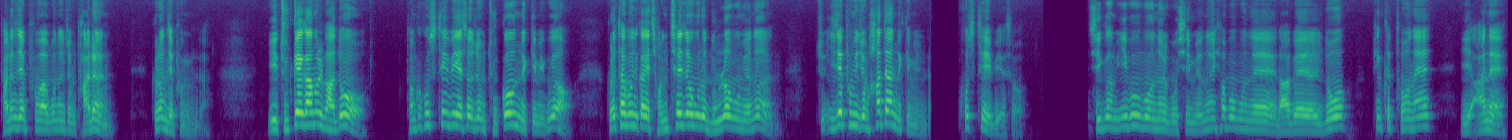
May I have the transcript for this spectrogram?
다른 제품하고는 좀 다른 그런 제품입니다. 이 두께감을 봐도 덩크 코스트에 비해서 좀 두꺼운 느낌이고요. 그렇다 보니까 전체적으로 눌러보면은 이 제품이 좀 hard한 느낌입니다. 코스트에 비해서. 지금 이 부분을 보시면은 혀 부분의 라벨도 핑크톤에 이 안에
